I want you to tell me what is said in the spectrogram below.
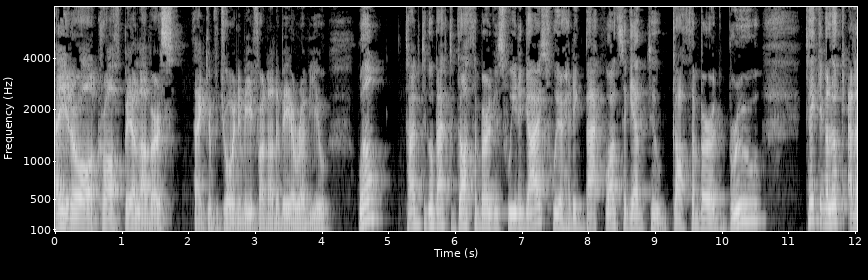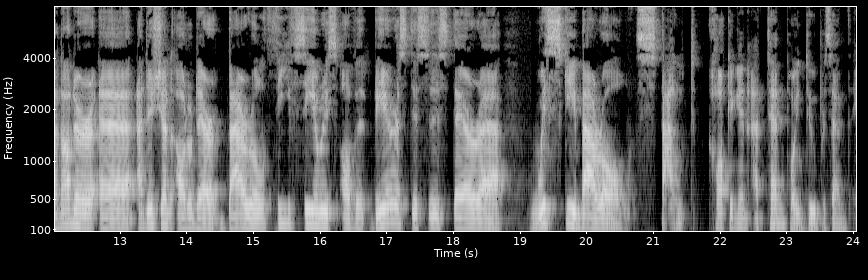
Hey there, all craft beer lovers. Thank you for joining me for another beer review. Well, time to go back to Gothenburg in Sweden, guys. We're heading back once again to Gothenburg Brew, taking a look at another uh, out of their Barrel Thief series of beers. This is their uh, Whisky Barrel Stout, clocking in at 10.2%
